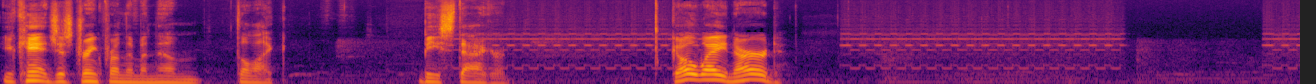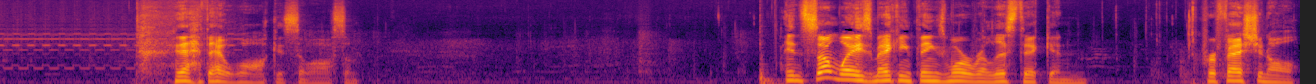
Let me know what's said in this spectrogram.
you can't just drink from them and them they'll like be staggered. Go away, nerd. that that walk is so awesome. In some ways, making things more realistic and professional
